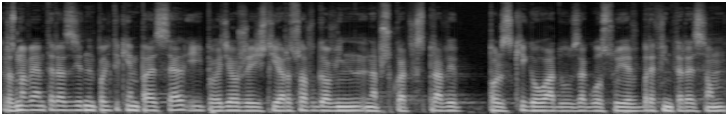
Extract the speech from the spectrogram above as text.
rozmawiałem teraz z jednym politykiem PSL i powiedział, że jeśli Jarosław Gowin na przykład w sprawie Polskiego Ładu zagłosuje wbrew interesom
